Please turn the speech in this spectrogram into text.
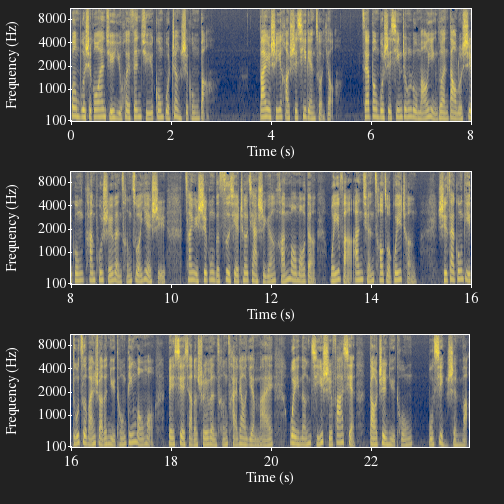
蚌埠市公安局宇惠分局公布正式公报。八月十一号十七点左右。在蚌埠市新中路毛影段道路施工摊铺水稳层作业时，参与施工的自卸车驾驶员韩某某等违反安全操作规程，使在工地独自玩耍的女童丁某某被卸下的水稳层材料掩埋，未能及时发现，导致女童不幸身亡。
